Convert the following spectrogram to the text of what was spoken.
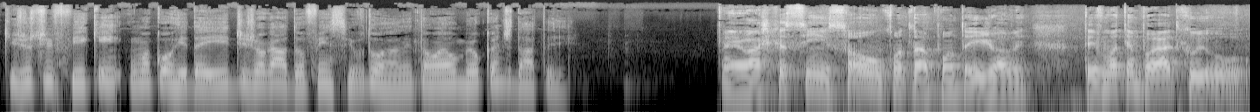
que justifiquem uma corrida aí de jogador ofensivo do ano. Então é o meu candidato aí. É, eu acho que assim, só um contraponto aí, jovem. Teve uma temporada que o,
